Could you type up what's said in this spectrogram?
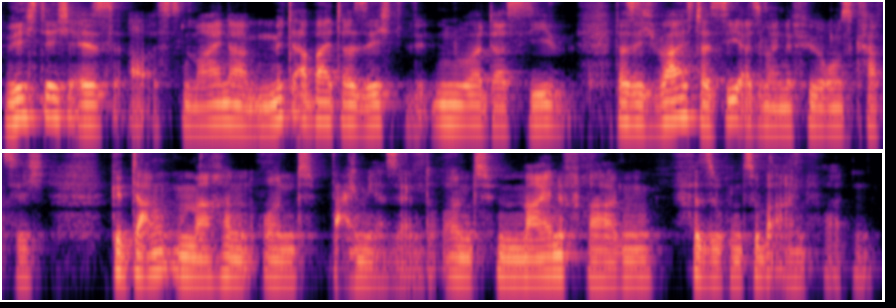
Wichtig ist aus meiner Mitarbeitersicht nur, dass Sie, dass ich weiß, dass Sie als meine Führungskraft sich Gedanken machen und bei mir sind und meine Fragen versuchen zu beantworten.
